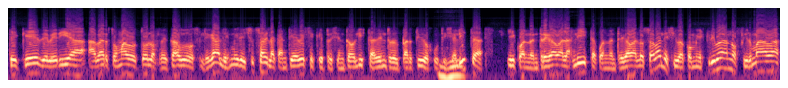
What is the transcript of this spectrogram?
de que debería haber tomado todos los recaudos legales. Mire, yo sabe la cantidad de veces que he presentado lista dentro del Partido Justicialista y cuando entregaba las listas, cuando entregaba los avales, iba con mi escribano, firmaba.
